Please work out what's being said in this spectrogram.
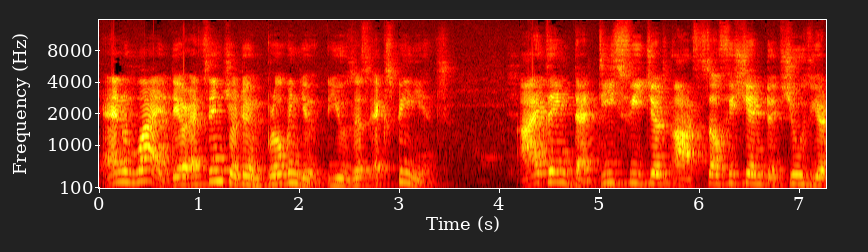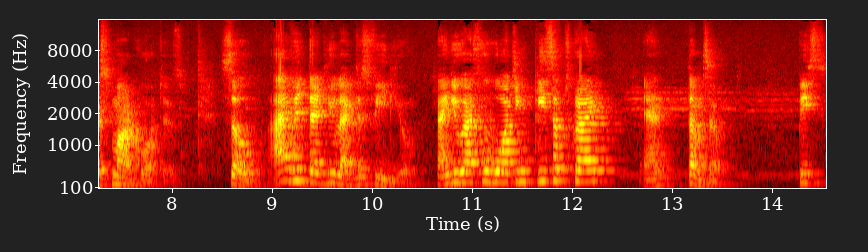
and why they are essential to improving users' experience. I think that these features are sufficient to choose your smartwatches. So, I wish that you like this video. Thank you guys for watching. Please subscribe and thumbs up. Peace.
